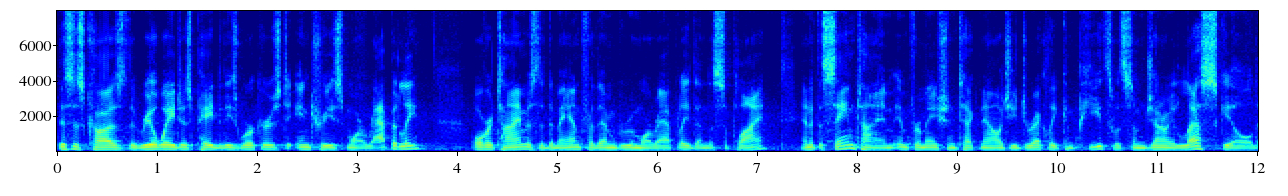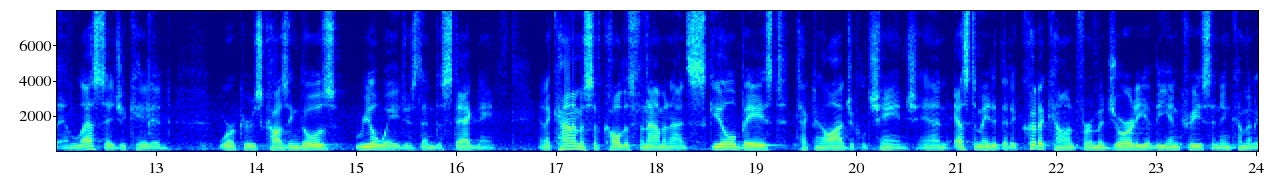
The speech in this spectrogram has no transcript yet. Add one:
This has caused the real wages paid to these workers to increase more rapidly over time as the demand for them grew more rapidly than the supply. And at the same time, information technology directly competes with some generally less skilled and less educated workers, causing those real wages then to stagnate. And economists have called this phenomenon skill-based technological change and estimated that it could account for a majority of the increase in income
